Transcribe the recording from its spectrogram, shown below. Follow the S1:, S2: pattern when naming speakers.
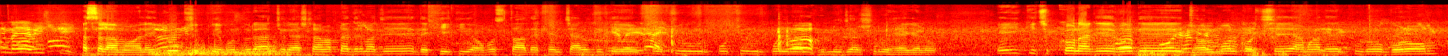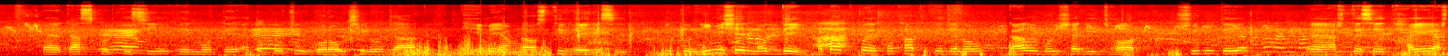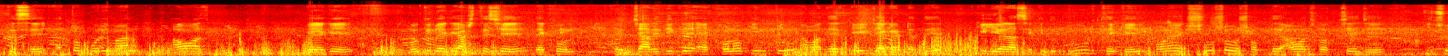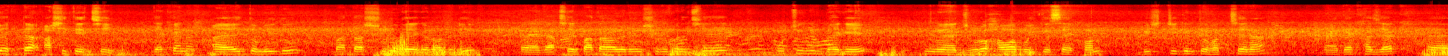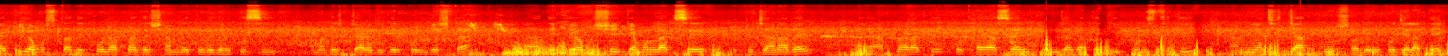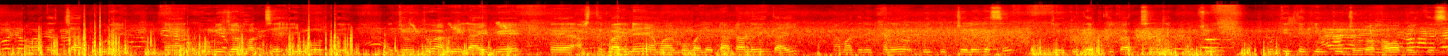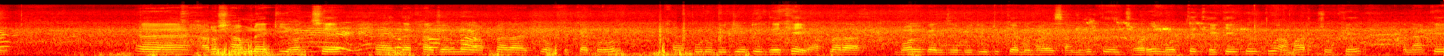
S1: আসসালামু আলাইকুম। সুপ্রিয় বন্ধুরা চলে আসলাম আপনাদের মাঝে। দেখি কি অবস্থা দেখেন চারিদিকে প্রচুর প্রচুর পরিমাণ ঘূর্ণিঝড় শুরু হয়ে গেল। এই কিছুক্ষণ আগে রোদে ঝলমল করছে। আমাদের পুরো গরম কাজ করতেছি। এর মধ্যে এত প্রচুর গরম ছিল যা ঘেমে আমরা অস্থির হয়ে গেছি কিন্তু নিমেষের মধ্যেই হঠাৎ করে কোথা থেকে যেন কাল বৈশাখী ঝড় শুরুতেই আহ, আসতেছে ধায়ে আসতেছে এত পরিমাণ আওয়াজ ব্যাগে গতিবেগে আসতেছে দেখুন চারিদিকে এখনও কিন্তু আমাদের এই জায়গাটাতে ক্লিয়ার আছে কিন্তু দূর থেকে অনেক শো শো শব্দে আওয়াজ হচ্ছে যে কিছু একটা আসিতেছে। দেখেন এই তো মৃদু বাতাস শুরু হয়ে গেল অলরেডি গাছের পাতা অলরেডি শুরু করেছে। প্রচুর ভেগে ঝোড়ো হাওয়া বইতেছে এখন। বৃষ্টি কিন্তু হচ্ছে না। দেখা যাক কি অবস্থা দেখুন আপনাদের সামনে তুলে ধরতেছি আমাদের চারিদিকের পরিবেশটা। দেখে অবশ্যই কেমন লাগছে একটু জানাবেন। আপনারা কে কোথায় আছেন, কোন জায়গাতে কি পরিস্থিতি? আমি আছি চাঁদপুর সদর উপজেলাতে। আমাদের চাঁদপুরে ঘূর্ণিঝড় হচ্ছে এই মুহূর্তে। যেহেতু আমি লাইভে আসতে পারি নাই, আমার মোবাইলে ডাটা নেই, তাই আমাদের এখানেও বিদ্যুৎ চলে গেছে। যেহেতু দেখতে পাচ্ছেন যে প্রচুর গতিতে কিন্তু ঝোড়ো হাওয়া বইতেছে। আরও সামনে কি হচ্ছে দেখার জন্য আপনারা একটু অপেক্ষা করুন। পুরো ভিডিওটি দেখে আপনারা বলবেন যে ভিডিওটি কেমন হয়েছে। আমি কিন্তু এই ঝড়ের মধ্যে থেকে কিন্তু আমার চোখে, নাকে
